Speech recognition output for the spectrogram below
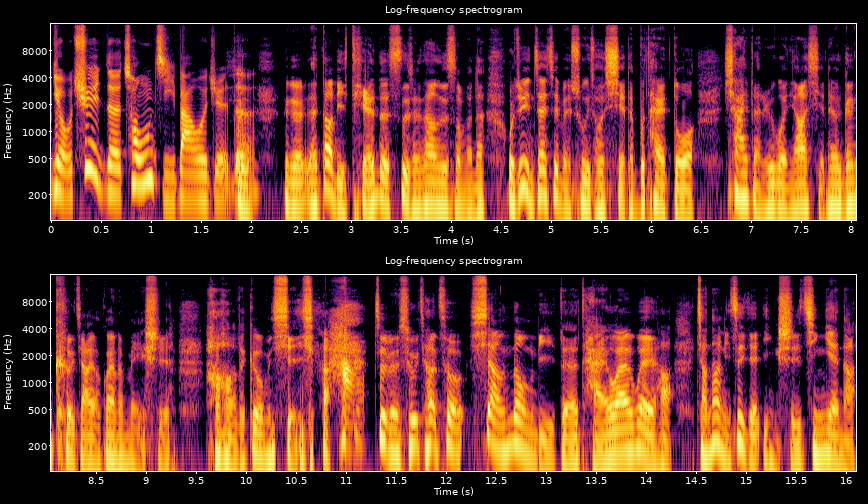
有趣的冲击吧，我觉得。那个到底甜的四神汤是什么呢？我觉得你在这本书里头写的不太多。下一本如果你要写那个跟客家有关的美食，好好的给我们写一下。好，这本书叫做《巷弄里的台湾味》哈，讲到你自己的饮食经验呢。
